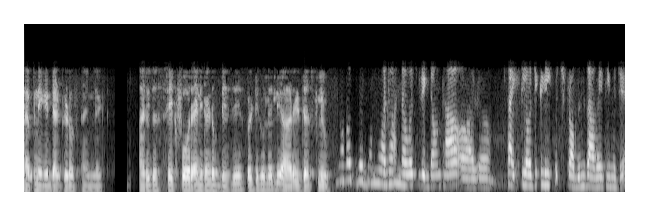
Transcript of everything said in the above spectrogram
happening in that period of time? Like, are you just sick for any kind of disease particularly, or it just flu? Nervous breakdown हुआ था नर्वस ब्रेकडाउन था और साइकोलॉजिकली कुछ प्रॉब्लम्स आ गई थी मुझे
